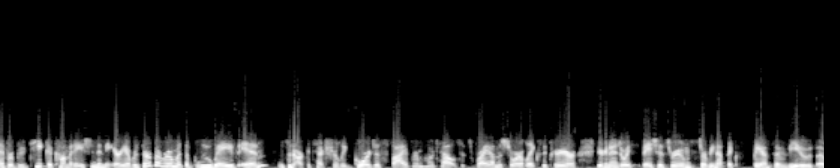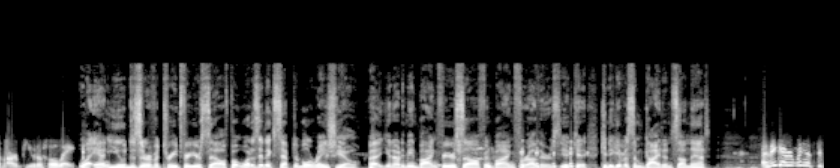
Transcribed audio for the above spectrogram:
And for boutique accommodation in the area, reserve a room at the Blue Wave Inn. It's an architecturally gorgeous five room hotel. It sits right on the shore of Lake Superior. You're going to enjoy spacious rooms serving up expansive views of our beautiful lake. Well, and you deserve a treat for yourself, but what is an acceptable ratio? Uh, you know what I mean? Buying for yourself and buying for others. can, can you give us some guidance on that? I think everyone has to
